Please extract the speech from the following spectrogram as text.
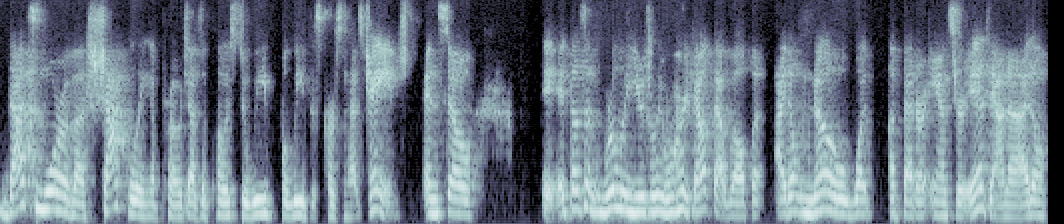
that's more of a shackling approach as opposed to we believe this person has changed. And so it doesn't really usually work out that well, but I don't know what a better answer is, Anna. I don't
